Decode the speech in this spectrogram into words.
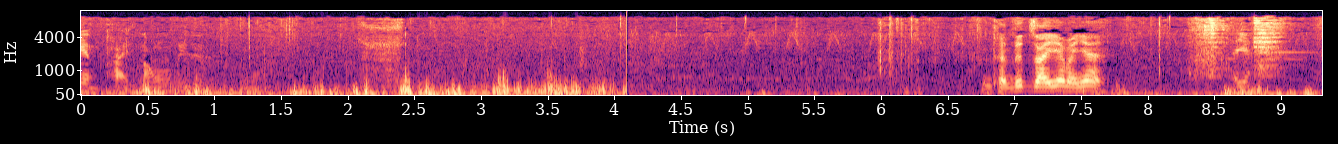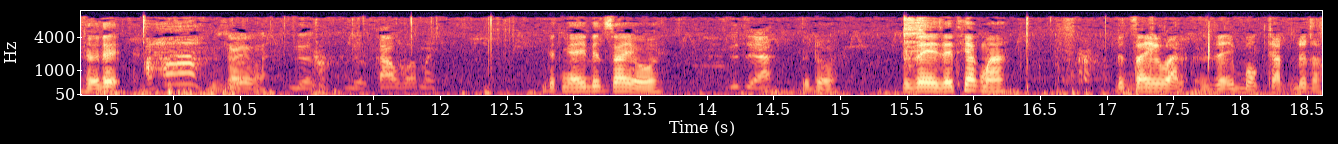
Điện thoại nóng bây giờ cẩn thận đứt dây á mày nhá. Đấy đấy. Đứt dây rồi. Lửa, lửa cao quá mày. Đứt ngay đứt dây rồi. Đứt rồi á? Đứt rồi. Cái dây dây thiếc mà. Đứt dây các bạn dây buộc chặt đứt rồi.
